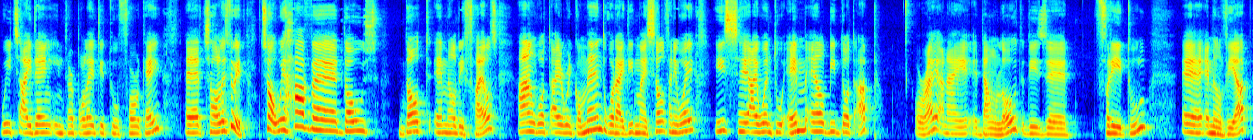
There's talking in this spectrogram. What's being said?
which I then interpolated to 4K. Uh, so let's do it. So we have uh, those .mlv files and what I recommend, what I did myself anyway, is uh, I went to mlv.app, all right, and I download this uh, free tool, uh, MLV app,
